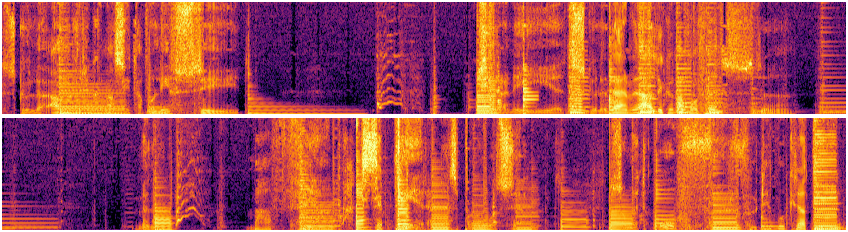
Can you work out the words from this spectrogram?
skulle aldrig kunna sitta på livstid. Tyranniet skulle därmed aldrig kunna få fäste. Men maffian accepterades på något sätt som ett offer för demokratin.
